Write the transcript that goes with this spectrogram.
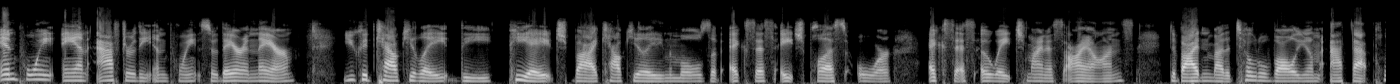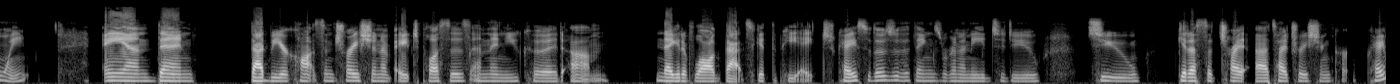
endpoint and after the endpoint, so there and there, you could calculate the pH by calculating the moles of excess H plus or excess OH minus ions, dividing by the total volume at that point, and then that'd be your concentration of H pluses, and then you could um, negative log that to get the pH. Okay, so those are the things we're going to need to do to get us a, a titration curve. Okay.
